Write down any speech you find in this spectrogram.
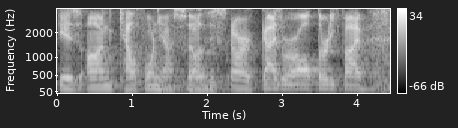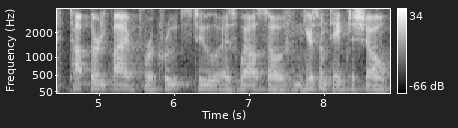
is on California. So these are guys who are all 35, top 35 recruits too as well. So here's some tape to show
